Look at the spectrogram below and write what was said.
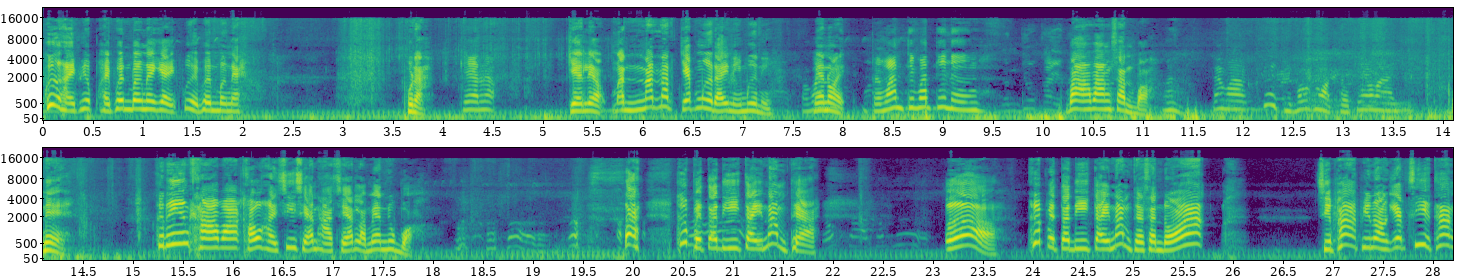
เพื่อให้เพื่อให้เพื่อนเบิ่งในใหญ่เพื่อให้เพื่อนเบิ่งในพูดน่ะแก่แล้วเกลียวมันนัดนัดเก็บมือใดนี่มือนี่แม่หน่อยแต่วันที่วันที่หนึ่งบ้างวางสั่นบ่อืมแต่ว่าคือสิบ่หอดแต่แก่ว่าเนี่ยคือได้ยินข่าวว่าเขาให้สี่แสนหาแสนละแม่นอยู่บ่ คือเป็นตาดีใจน้ำแท้เออ คือเป็นตาดีใจน้ำแท้สันดอกสิพาพี่น้องเอฟซีทาง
